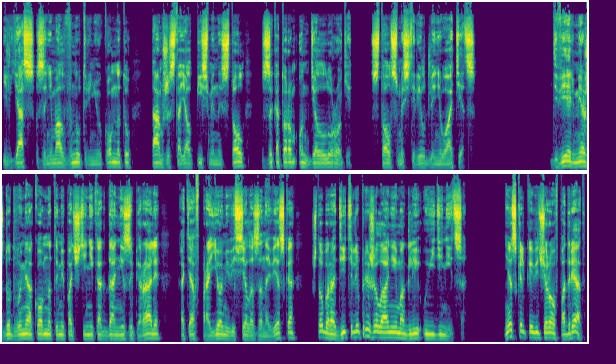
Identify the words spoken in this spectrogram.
Ильяс занимал внутреннюю комнату, там же стоял письменный стол, за которым он делал уроки. Стол смастерил для него отец. Дверь между двумя комнатами почти никогда не запирали, хотя в проеме висела занавеска, чтобы родители при желании могли уединиться. Несколько вечеров подряд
